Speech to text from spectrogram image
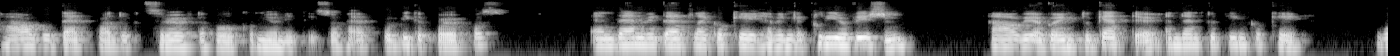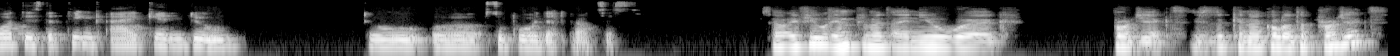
How would that product serve the whole community? So have a bigger purpose. And then with that, like, okay, having a clear vision, how we are going to get there. And then to think, okay, what is the thing I can do to uh, support that process? So if you implement a new work project? Is it, can I call it a project?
